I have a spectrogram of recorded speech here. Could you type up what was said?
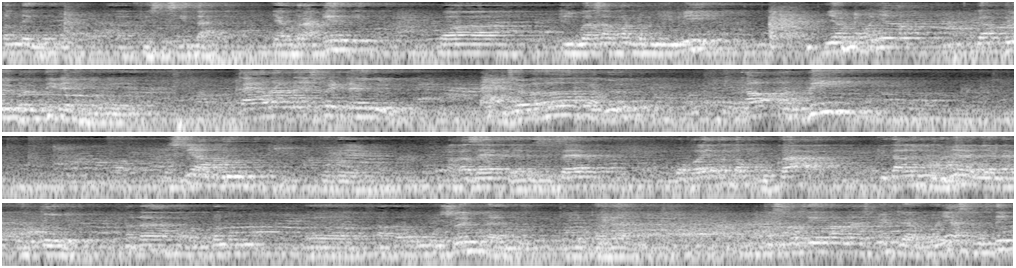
penting uh, bisnis kita. Yang terakhir uh, di masa pandemi ini yang pokoknya nggak boleh berhenti deh gitu ya. Kayak orang naik sepeda itu jauh gitu kalau berhenti mesti ambruk. Gitu ya. Maka saya dari saya pokoknya tetap buka kita liburnya hanya naik betul karena teman-teman uh, atau muslim dan jadi seperti orang naik sepeda pokoknya penting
